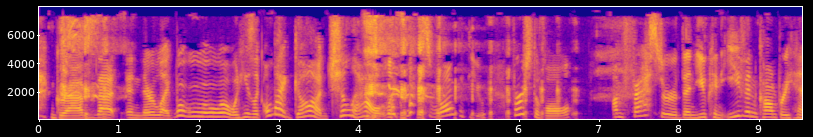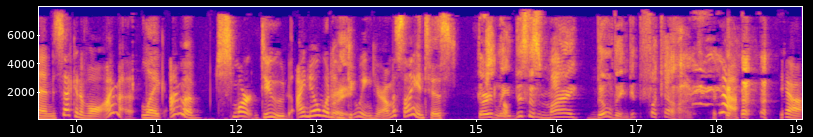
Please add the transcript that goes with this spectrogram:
grabs that and they're like whoa whoa whoa whoa and he's like oh my god chill out like what's wrong with you? First of all, I'm faster than you can even comprehend. Second of all, I'm a like I'm a smart dude. I know what I'm doing here. I'm a scientist. Thirdly, this is my building. Get the fuck out. Yeah, yeah.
